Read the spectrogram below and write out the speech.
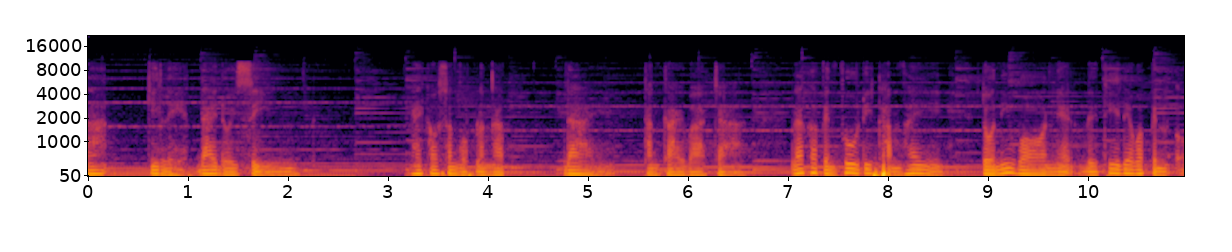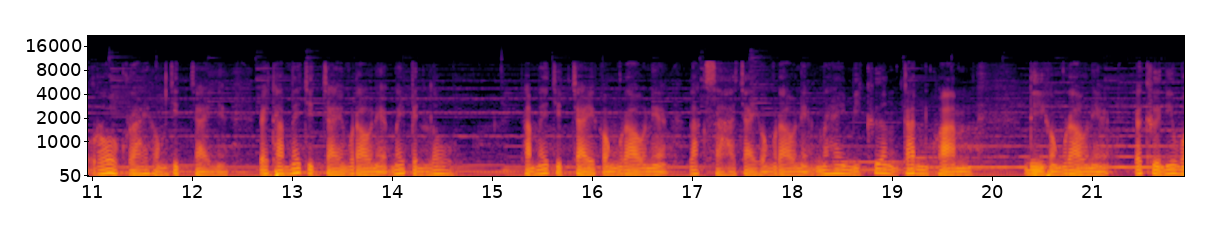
นะกิเลสได้โดยศีล ให้เขาสงบระงับได้ทางกายวาจา และก็เป็นผู้ที่ทำให้ ตัวนิวรณ์เนี่ยหรือที่เรียกว่าเป็นโรคร้ายของจิตใจเนี่ยไปทำให้จิตใจของเราเนี่ยไม่เป็นโรคทำให้จิตใจของเราเนี่ยรักษาใจของเราเนี่ยไม่ให้มีเครื่องกั้นความดีของเราเนี่ยก็คือนิว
